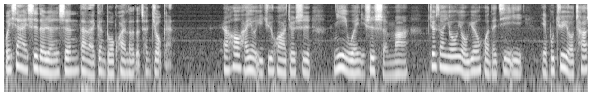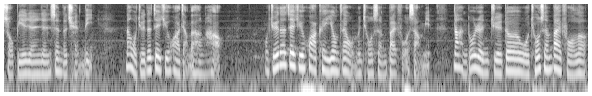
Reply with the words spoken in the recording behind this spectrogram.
为下一世的人生带来更多快乐的成就感。然后还有一句话就是：“你以为你是神吗？就算拥有冤魂的记忆，也不具有插手别人人生的权利。”那我觉得这句话讲得很好。我觉得这句话可以用在我们求神拜佛上面。那很多人觉得我求神拜佛了。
